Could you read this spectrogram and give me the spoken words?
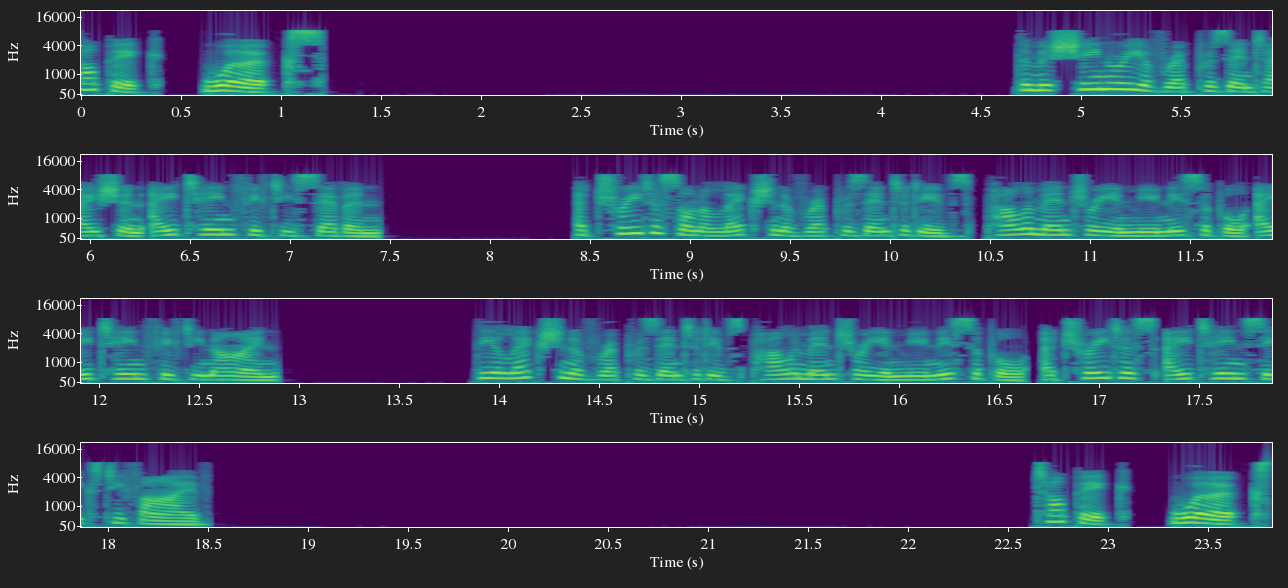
Topic: Works. The Machinery of Representation 1857. A Treatise on Election of Representatives, Parliamentary and Municipal 1859. The Election of Representatives Parliamentary and Municipal, a Treatise 1865. Topic: Works.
